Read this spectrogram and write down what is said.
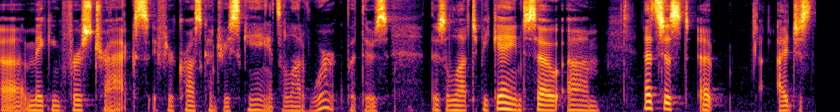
uh, making first tracks. If you're cross country skiing it's a lot of work but there's there's a lot to be gained. So um, that's just uh, I just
